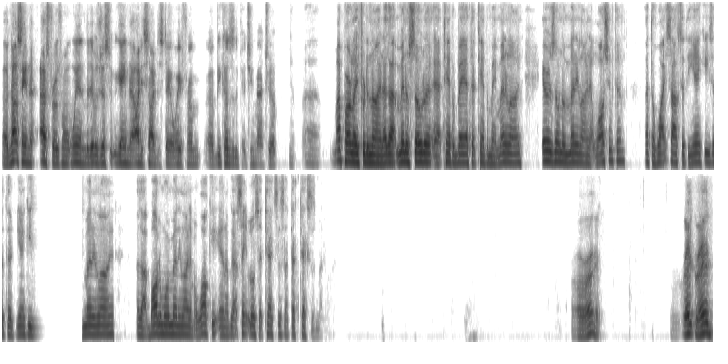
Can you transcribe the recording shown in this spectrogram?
Uh, not saying that Astros won't win, but it was just a game that I decided to stay away from uh, because of the pitching matchup. Yep. Uh, my parlay for tonight, I got Minnesota at Tampa Bay at the Tampa Bay money line, Arizona money line at Washington, got the White Sox at the Yankees at the Yankees money line. I got Baltimore money line at Milwaukee, and I've got St. Louis at Texas. I took Texas money. All right. Red, Red,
